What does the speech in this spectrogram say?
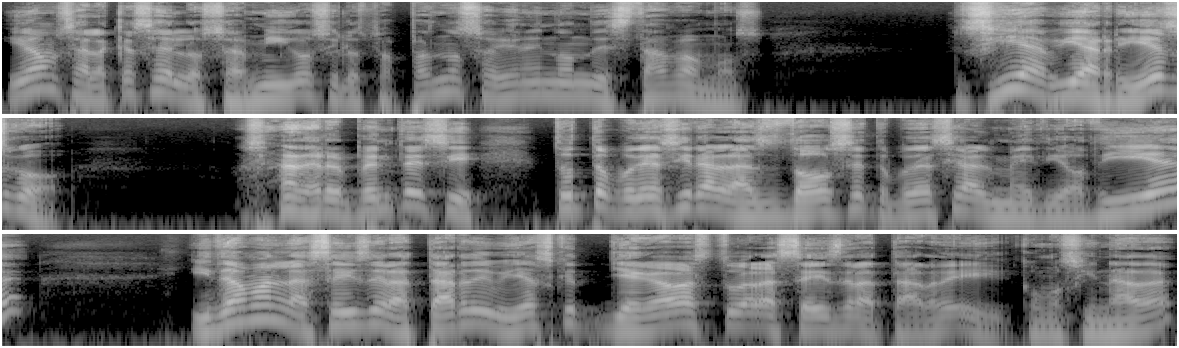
íbamos a la casa de los amigos y los papás no sabían en dónde estábamos sí había riesgo. O sea, de repente si tú te podías ir a las 12, te podías ir al mediodía y daban las 6 de la tarde y veías que llegabas tú a las 6 de la tarde y como si nada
